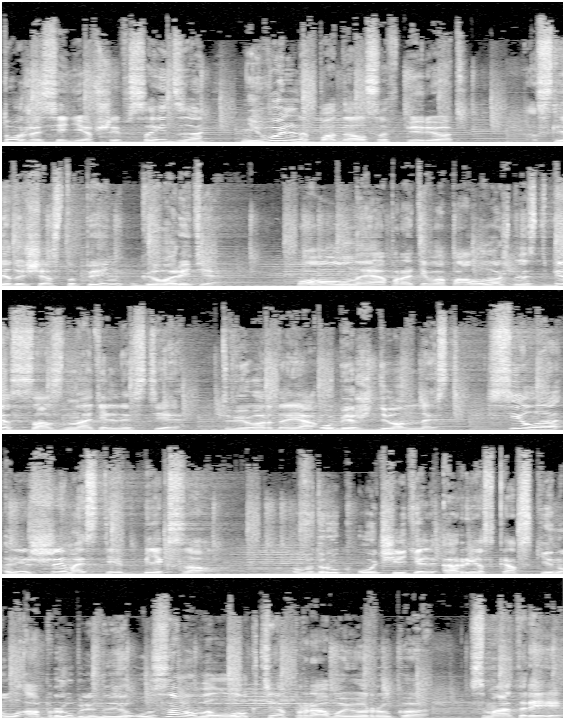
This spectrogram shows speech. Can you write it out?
тоже сидевший в Сейдзе, невольно подался вперед. Следующая ступень, говорите. Полная противоположность бессознательности. Твердая убежденность. Сила решимости, Биксел. Вдруг учитель резко вскинул обрубленную у самого локтя правую руку. «Смотри,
